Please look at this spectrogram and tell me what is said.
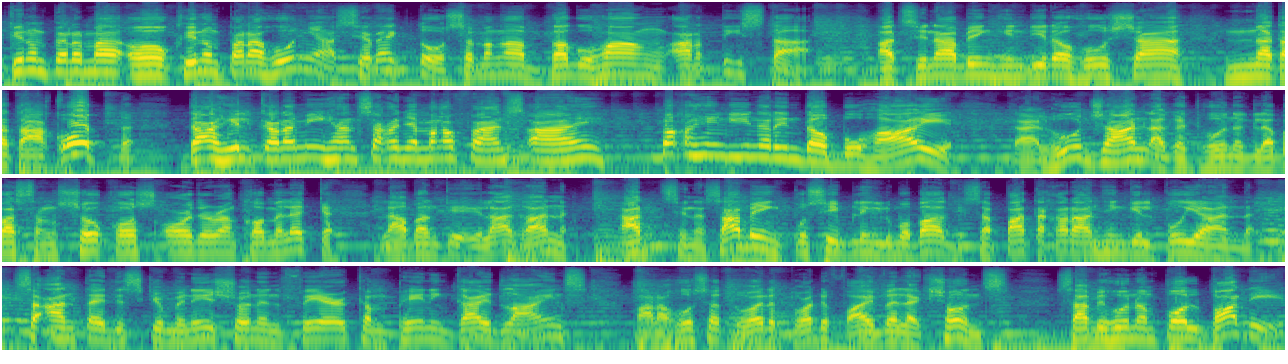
Kinumpirma o kinumpara ho niya si Recto sa mga baguhang artista at sinabing hindi raw ho siya natatakot dahil karamihan sa kanyang mga fans ay baka hindi na rin daw buhay. Dahil ho dyan, agad ho naglabas ng show cause order ang COMELEC laban kay Ilagan at sinasabing posibleng lumabag sa patakaran hinggil po yan sa Anti-Discrimination and Fair Campaigning Guidelines para ho sa 2025 elections. Sabi ho ng poll body,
